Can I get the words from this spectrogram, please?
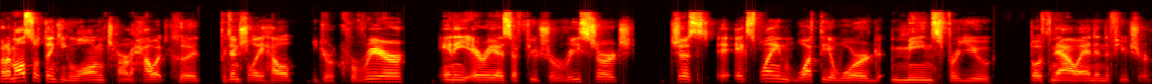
But I'm also thinking long term, how it could potentially help your career, any areas of future research. Just explain what the award means for you, both now and in the future.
